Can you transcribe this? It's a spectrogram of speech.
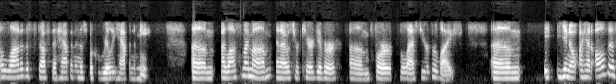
a lot of the stuff that happened in this book really happened to me. Um, I lost my mom, and I was her caregiver um, for the last year of her life. Um, you know, I had all this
